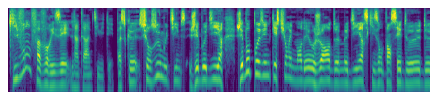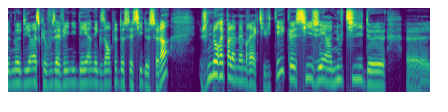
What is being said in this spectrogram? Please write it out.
qui vont favoriser l'interactivité. Parce que sur Zoom ou Teams, j'ai beau dire, j'ai beau poser une question et demander aux gens de me dire ce qu'ils ont pensé de, de me dire est-ce que vous avez une idée, un exemple de ceci, de cela je n'aurai pas la même réactivité que si j'ai un outil de, euh,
